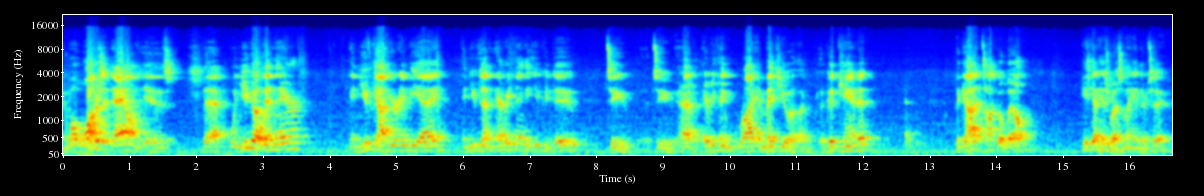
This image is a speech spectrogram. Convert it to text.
And what waters it down is that when you go in there and you've got your MBA and you've done everything that you could do to, to have everything right and make you a, a good candidate, the guy at Taco Bell, he's got his resume in there too.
